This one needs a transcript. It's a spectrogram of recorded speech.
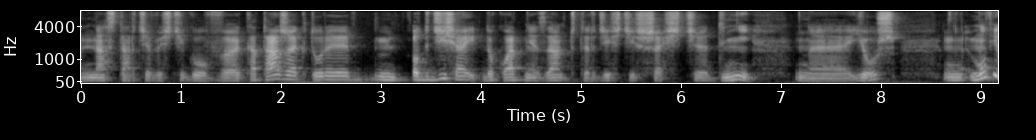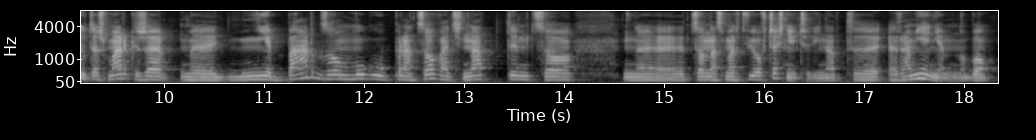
na starcie wyścigu w Katarze, który mm, od dzisiaj dokładnie za 46 dni e, już. Mówił też Mark, że nie bardzo mógł pracować nad tym, co, e, co nas martwiło wcześniej, czyli nad ramieniem, no bo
